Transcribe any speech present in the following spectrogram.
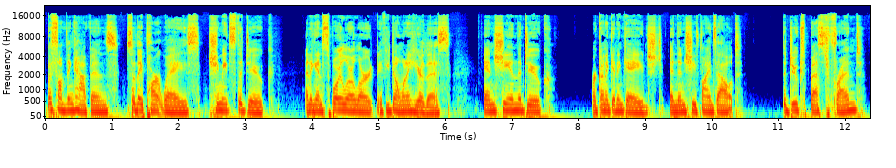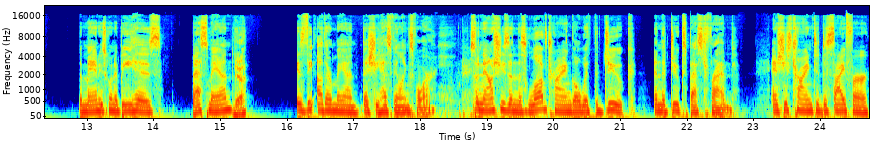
But something happens, so they part ways. She meets the Duke. And again, spoiler alert if you don't want to hear this. And she and the Duke are going to get engaged. And then she finds out the Duke's best friend, the man who's going to be his best man, yeah. is the other man that she has feelings for. so now she's in this love triangle with the Duke and the Duke's best friend. And she's trying to decipher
